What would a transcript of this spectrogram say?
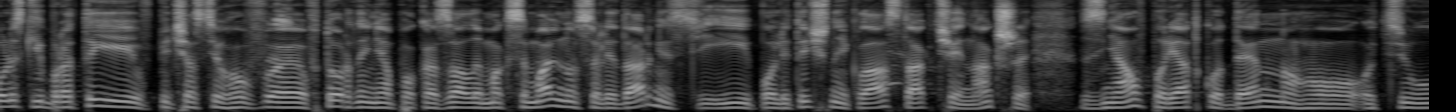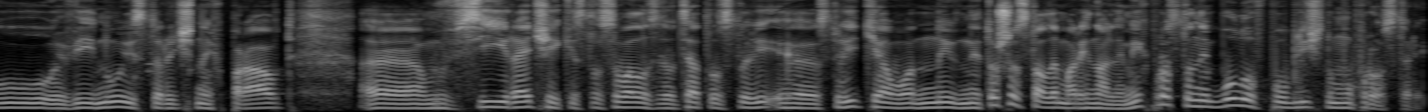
Польські брати під час цього е, вторгнення показали максимальну солідарність, і політичний клас так чи інакше зняв порядку денного оцю війну історичних правд. Е, Всі речі, які стосувалися ХХ е, століття, вони не то, що стали маргінальними, їх просто не було в публічному просторі.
